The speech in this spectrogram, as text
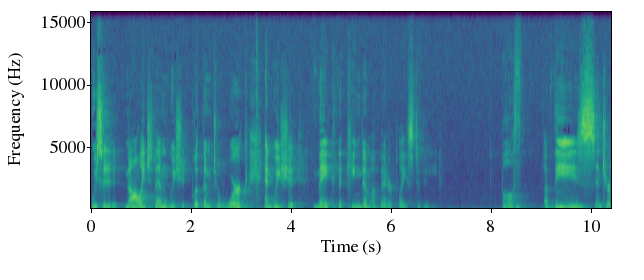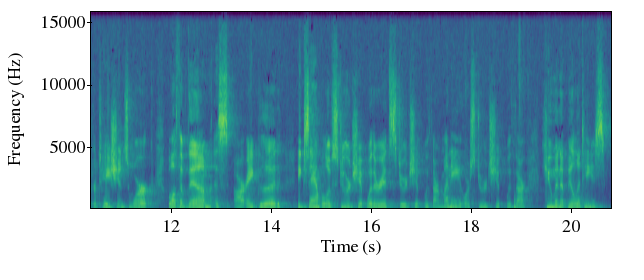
we should acknowledge them, we should put them to work, and we should make the kingdom a better place to be. Both of these interpretations work. Both of them are a good example of stewardship, whether it's stewardship with our money or stewardship with our human abilities.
